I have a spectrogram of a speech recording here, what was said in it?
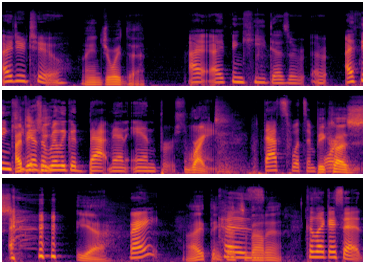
I do too. I enjoyed that. I, I think he does a, a I think he I think does he- a really good Batman and Bruce Wayne. Right. That's what's important. because yeah right? i think that's about it Because like I said,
